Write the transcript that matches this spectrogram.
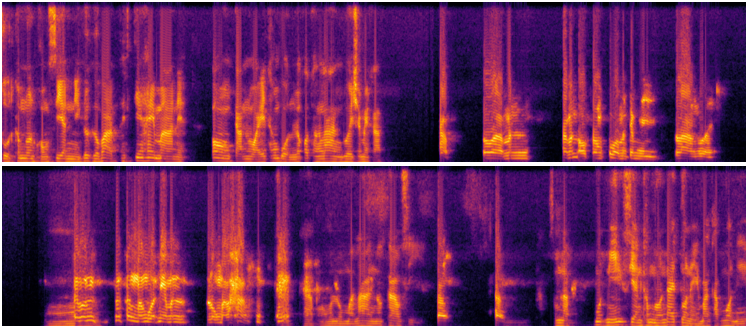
สูตรคำนวณของเซียนนี่ก็คือว่าที่ให้มาเนี่ย ต้องกันไว้ทั้งบนแล้วก็ทั้งล่างด้วยใช่ไหมครับ ครับเพราะว่ามันถ้ามันออกสองตัวมันจะมีล่างด้วยอ๋อแต่ว่ามันเพิ่งมางวดเนี่ยมันลงมาล่างครับครับอ๋อมันลงมาล่างเนาะเก้าสี่ครับครับ สำหรับงวดนี้เซียนคำนวณได้ตัวไหนบ้างครับงวดนี้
